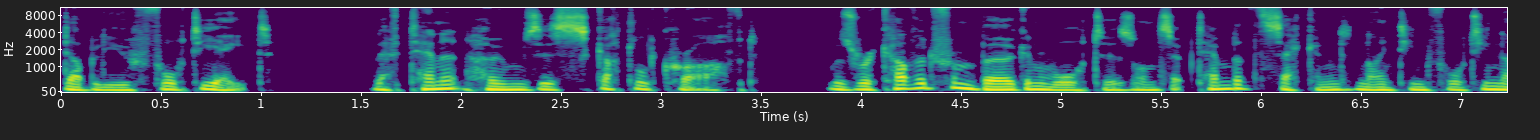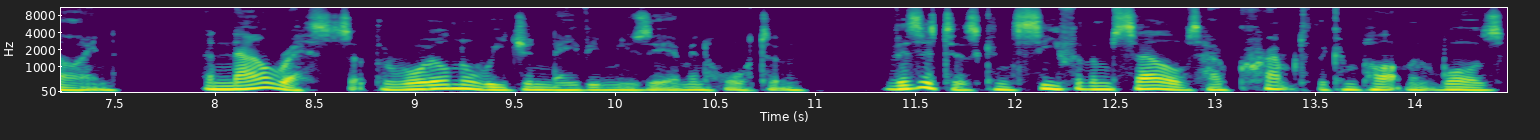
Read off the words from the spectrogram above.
W 48, Lieutenant Holmes's scuttled craft, was recovered from Bergen waters on September 2, 1949, and now rests at the Royal Norwegian Navy Museum in Horten. Visitors can see for themselves how cramped the compartment was,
